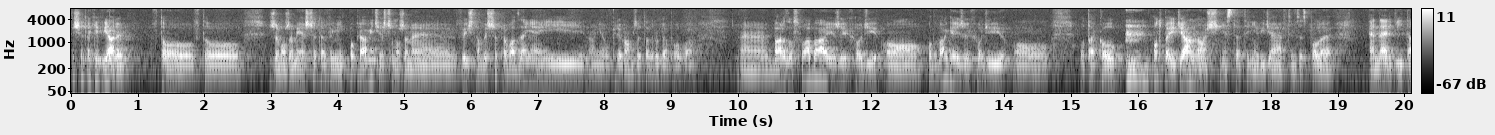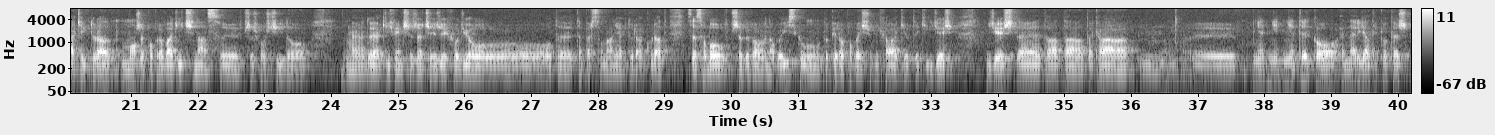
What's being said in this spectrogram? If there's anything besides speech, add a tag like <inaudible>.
myślę takiej wiary w to, w to, że możemy jeszcze ten wynik poprawić, jeszcze możemy wyjść na wyższe prowadzenie i no nie ukrywam, że ta druga połowa bardzo słaba, jeżeli chodzi o odwagę, jeżeli chodzi o, o taką <clears throat> odpowiedzialność. Niestety nie widziałem w tym zespole energii takiej, która może poprowadzić nas y, w przyszłości do, e, do jakichś większych rzeczy, jeżeli chodzi o, o te, te personalia, które akurat ze sobą przebywały na boisku. Dopiero po wejściu Michała Kiełtyki gdzieś, gdzieś te, ta, ta taka mm, y, nie, nie, nie tylko energia, tylko też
